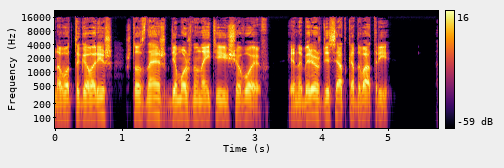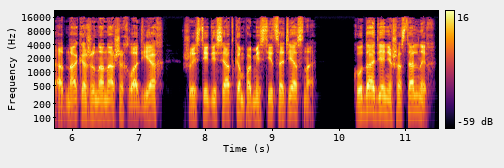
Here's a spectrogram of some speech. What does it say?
Но вот ты говоришь, что знаешь, где можно найти еще воев, и наберешь десятка два-три. Однако же на наших ладьях шести десяткам поместиться тесно. Куда денешь остальных?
